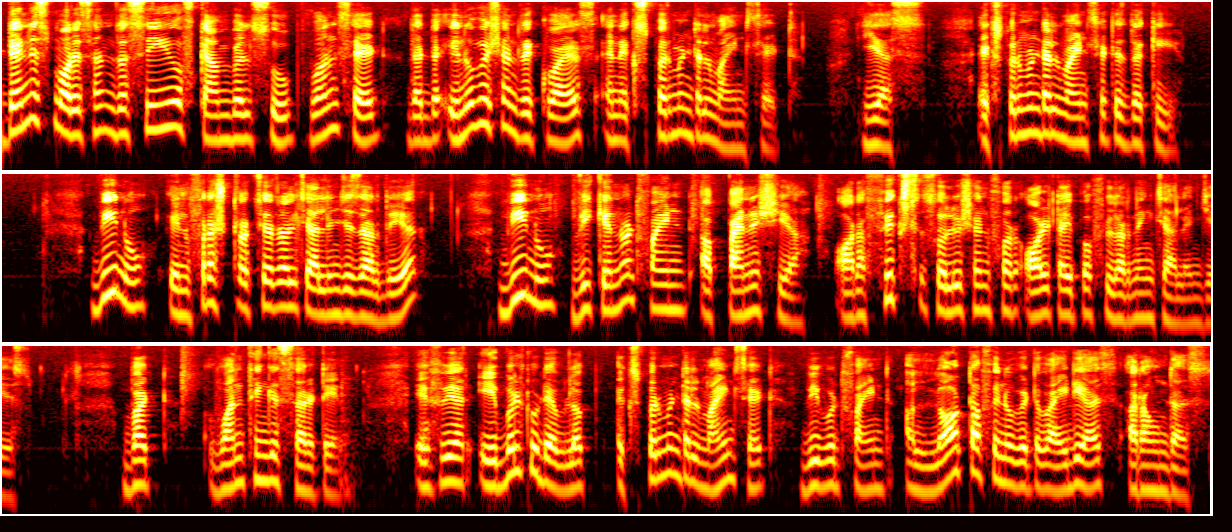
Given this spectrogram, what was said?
Dennis Morrison, the CEO of Campbell Soup, once said that the innovation requires an experimental mindset. Yes, experimental mindset is the key. We know infrastructural challenges are there. We know we cannot find a panacea or a fixed solution for all type of learning challenges. But one thing is certain, if we are able to develop experimental mindset, we would find a lot of innovative ideas around us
